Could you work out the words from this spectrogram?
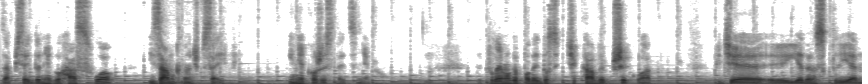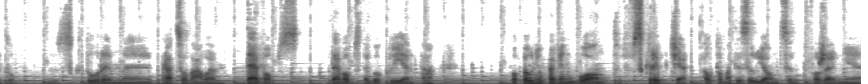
zapisać do niego hasło i zamknąć w sejfie i nie korzystać z niego. tutaj mogę podać dosyć ciekawy przykład, gdzie y, jeden z klientów, z którym y, pracowałem, DevOps, DevOps tego klienta, popełnił pewien błąd w skrypcie automatyzującym tworzenie,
